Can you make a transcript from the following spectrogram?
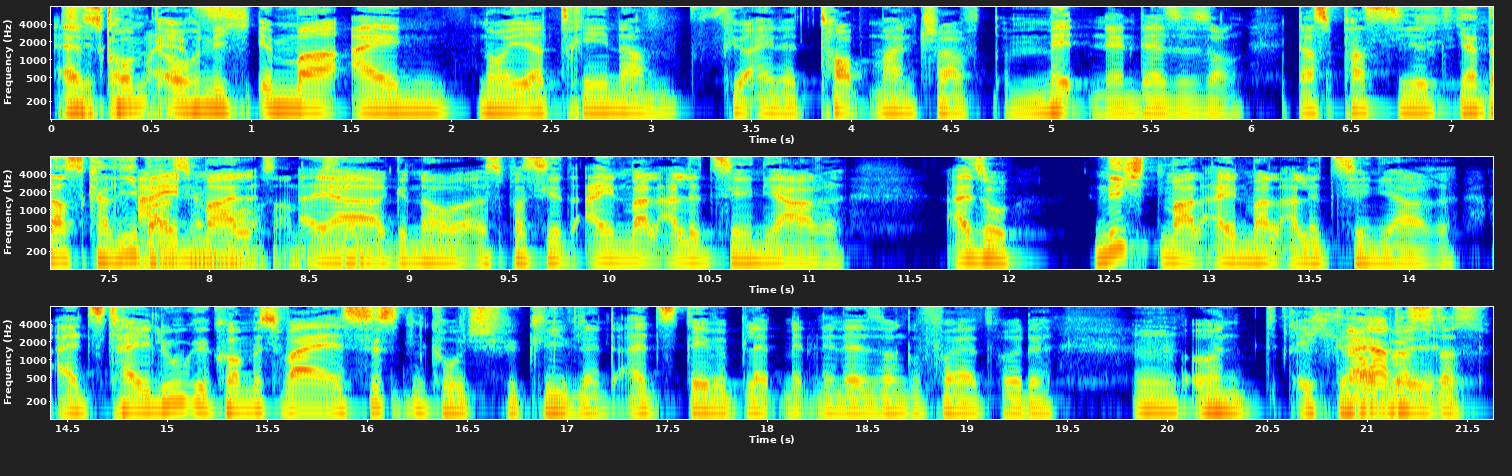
es kommt auch jetzt. nicht immer ein neuer Trainer für eine Top-Mannschaft mitten in der Saison. Das passiert Ja, das Kaliber ist ja einmal. was anderes. ja, ne? genau. Es passiert einmal alle zehn Jahre. Also nicht mal einmal alle zehn Jahre. Als Tai Lu gekommen ist, war er Assistant Coach für Cleveland, als David Blatt mitten in der Saison gefeuert wurde. Und ich Mhm. Glaube, ja, das ist das.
